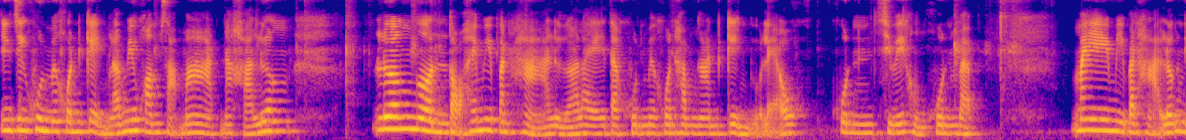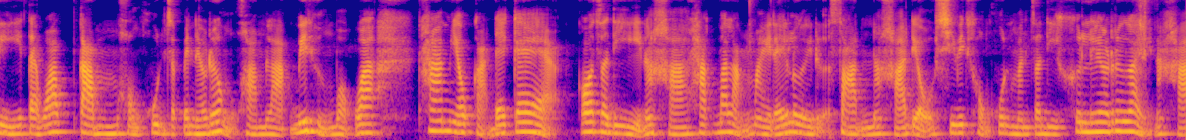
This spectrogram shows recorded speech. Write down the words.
จริงๆ คุณเป็นคนเก่งและมีความสามารถนะคะ เรื่องเรื่องเงินต่อให้มีปัญหาหรืออะไร แต่คุณเป็นคนทำงานเก่งอยู่แล้ว คุณชีวิตของคุณแบบ ไม่มีปัญหาเรื่องนี้ แต่ว่ากรรมของคุณจะเป็นในเรื่องของความรักบี้ถึงบอกว่า ถ้ามีโอกาสได้แก้ก็จะดีนะคะ ทักมาหลังใหม่ได้เลยเดอซันนะคะ เดี๋ยวชีวิตของคุณมันจะดีขึ้นเรื่อยๆนะคะ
